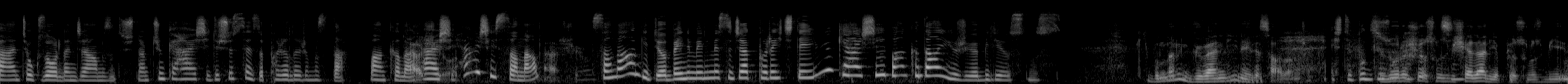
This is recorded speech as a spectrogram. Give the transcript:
ben çok zorlanacağımızı düşünüyorum. Çünkü her şey düşünsenize paralarımız da, bankalar, Her her, şey şey, her şey sanal. Her şey. Sanal gidiyor. Benim elime sıcak para hiç değmiyor ki her şey bankadan yürüyor biliyorsunuz. Peki bunların güvenliği neyle sağlanacak? İşte bu Siz uğraşıyorsunuz, bir şeyler yapıyorsunuz, bir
